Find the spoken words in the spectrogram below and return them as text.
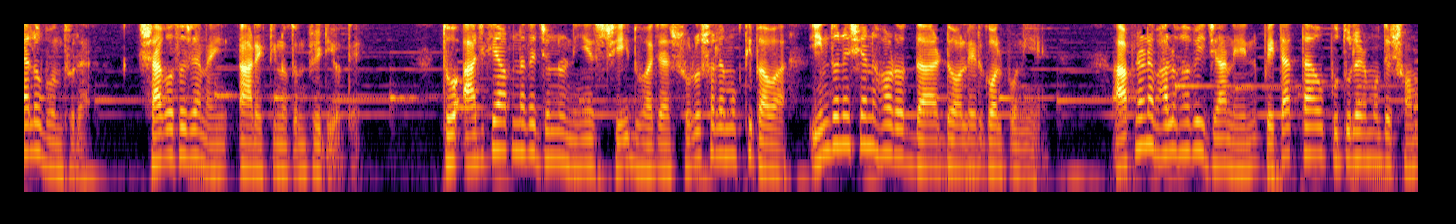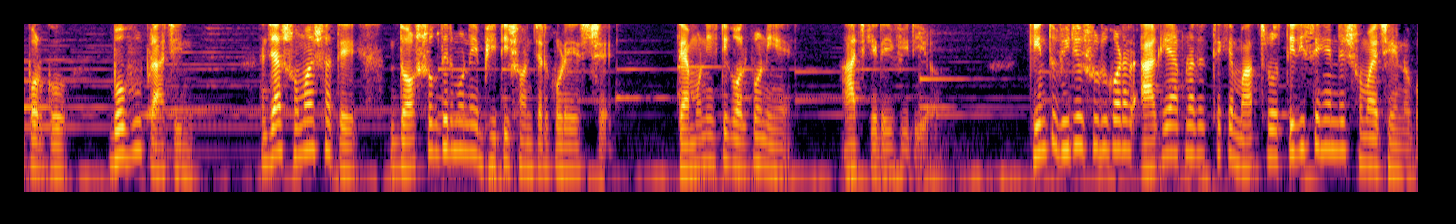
হ্যালো বন্ধুরা, স্বাগত জানাই আর একটি নতুন ভিডিওতে। তো আজকে আপনাদের জন্য নিয়ে এসেছি দু হাজার ষোলো সালে মুক্তি পাওয়া ইন্দোনেশিয়ান হরর দ্য ডলের গল্প নিয়ে। আপনারা ভালোভাবেই জানেন প্রেতাত্মা ও পুতুলের মধ্যে সম্পর্ক বহু প্রাচীন, যা সময়ের সাথে দর্শকদের মনে ভীতি সঞ্চার করে এসছে। তেমনই একটি গল্প নিয়ে আজকের এই ভিডিও। কিন্তু ভিডিও শুরু করার আগে আপনাদের থেকে মাত্র তিরিশ সেকেন্ডের সময় চেয়ে নেব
